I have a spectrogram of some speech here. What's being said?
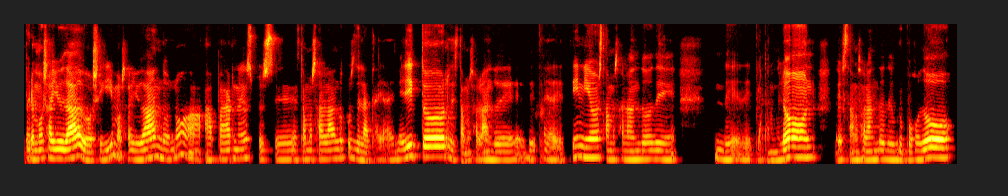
Pero hemos ayudado, seguimos ayudando ¿no? a, partners, pues eh, estamos hablando pues, de la talla de Medictor, estamos hablando de, de talla de Cinio, estamos hablando de, de, de Plátano Melón, estamos hablando del Grupo Godó,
